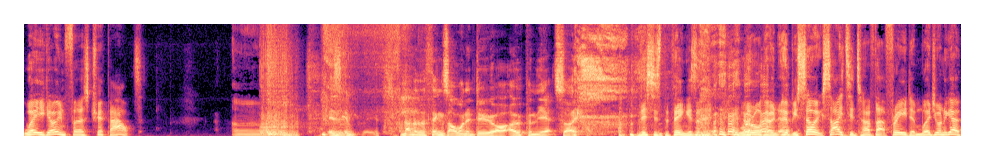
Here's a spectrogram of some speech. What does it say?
Where are you going first trip out? Is none of the things I want to do are open yet, so This is the thing, isn't it? We're all going, it'd be so excited to have that freedom. Where do you want to go?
